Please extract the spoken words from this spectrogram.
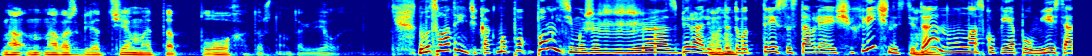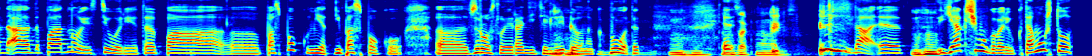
На, на ваш взгляд, чем это плохо, то, что он так делает? Ну вот смотрите, как мы по- помните, мы же разбирали вот Мгм. это вот три составляющих личности, да, ну насколько я помню, есть од- од- по одной из теорий, это по э, по Споку, нет, не по Споку, э, взрослый родитель, ребенок, вот. это- Мгм. Транзактный анализ. Да, э, я к чему говорю? К тому, что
